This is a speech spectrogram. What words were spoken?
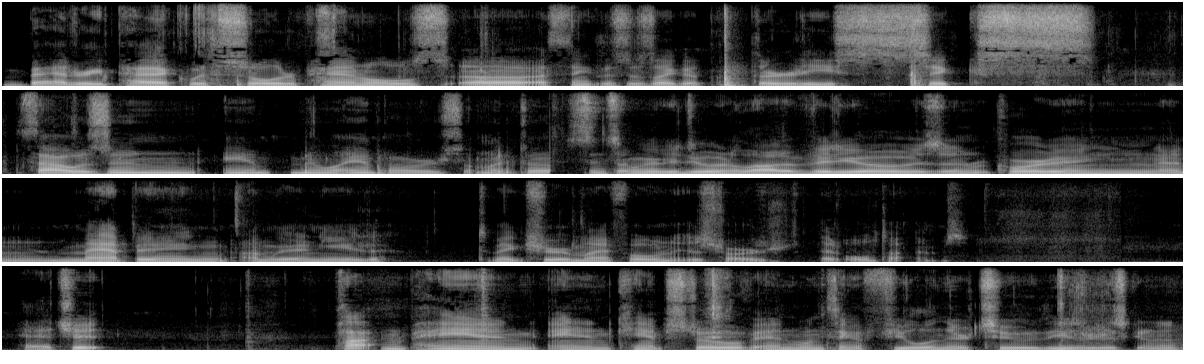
Battery pack with solar panels. Uh, I think this is like a 36,000 amp, milliamp hours, something like that. Since I'm going to be doing a lot of videos and recording and mapping, I'm going to need to make sure my phone is charged at all times. Hatchet pot and pan and camp stove and one thing of fuel in there too. These are just gonna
